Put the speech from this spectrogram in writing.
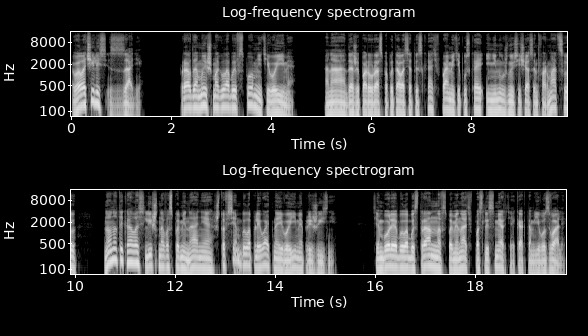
волочились сзади. Правда, мышь могла бы вспомнить его имя — она даже пару раз попыталась отыскать в памяти, пускай и ненужную сейчас информацию, но натыкалась лишь на воспоминания, что всем было плевать на его имя при жизни. Тем более было бы странно вспоминать в послесмертии, как там его звали.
